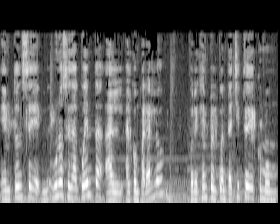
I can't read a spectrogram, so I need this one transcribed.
Entonces, uno se da cuenta al, al compararlo, por ejemplo, el cuenta chiste es como,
